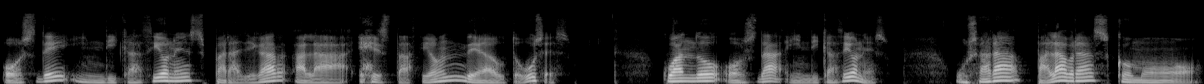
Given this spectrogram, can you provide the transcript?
os dé indicaciones para llegar a la estación de autobuses. Cuando os da indicaciones, usará palabras como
